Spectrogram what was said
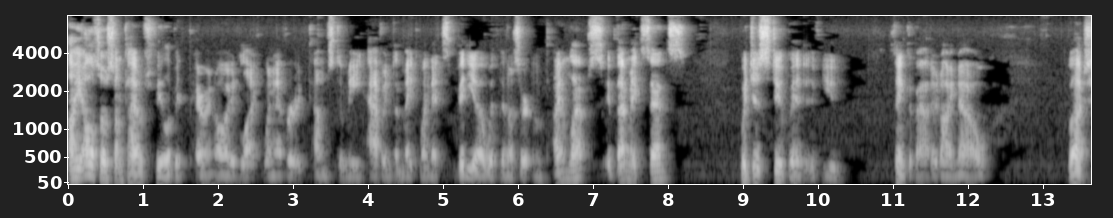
I also sometimes feel a bit paranoid, like whenever it comes to me having to make my next video within a certain time lapse, if that makes sense. Which is stupid if you think about it, I know. But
